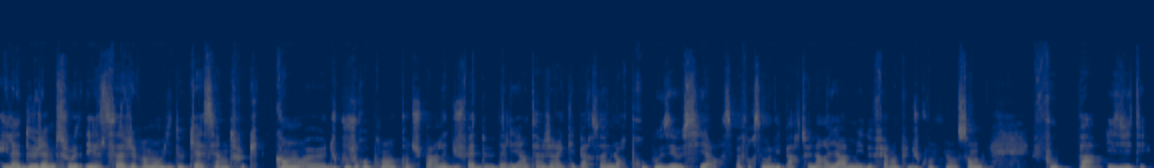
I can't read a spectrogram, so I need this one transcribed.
Et la deuxième chose, et ça, j'ai vraiment envie de casser un truc, quand, euh, du coup, je reprends, quand tu parlais du fait d'aller interagir avec les personnes, leur proposer aussi, alors c'est pas forcément des partenariats, mais de faire un peu du contenu ensemble, faut pas hésiter.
